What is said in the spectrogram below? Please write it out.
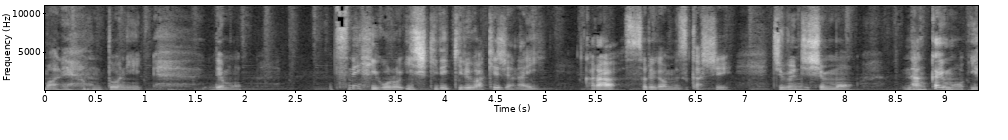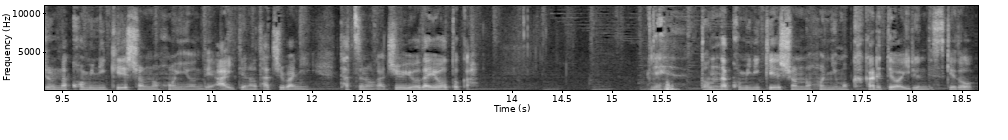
まあね本当にでも常日頃意識できるわけじゃないからそれが難しい。自分自身も何回もいろんなコミュニケーションの本読んで相手の立場に立つのが重要だよとかねどんなコミュニケーションの本にも書かれてはいるんですけど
